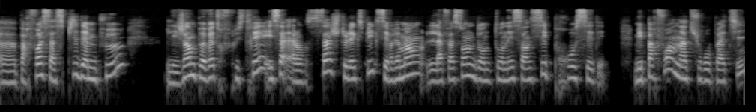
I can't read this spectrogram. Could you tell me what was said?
Euh, parfois, ça speed un peu. Les gens peuvent être frustrés. Et ça, alors ça, je te l'explique, c'est vraiment la façon dont on est censé procéder. Mais parfois, en naturopathie,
